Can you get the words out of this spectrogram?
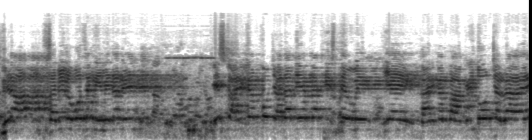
मेरा आप सभी लोगों से निवेदन है इस कार्यक्रम को ज़्यादा देर न खींचते हुए ये कार्यक्रम का आखिरी दौर चल रहा है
